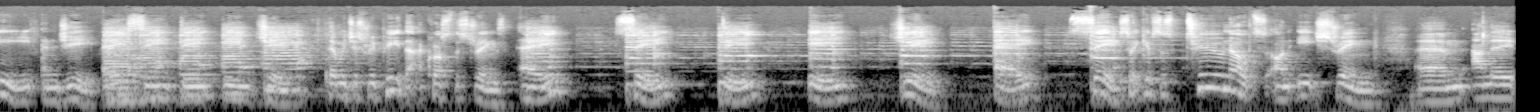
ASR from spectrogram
E and G. A, C, D, E, G. Then we just repeat that across the strings. A, C, D, E, G. A, C. So it gives us two notes on each string. Um, and the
